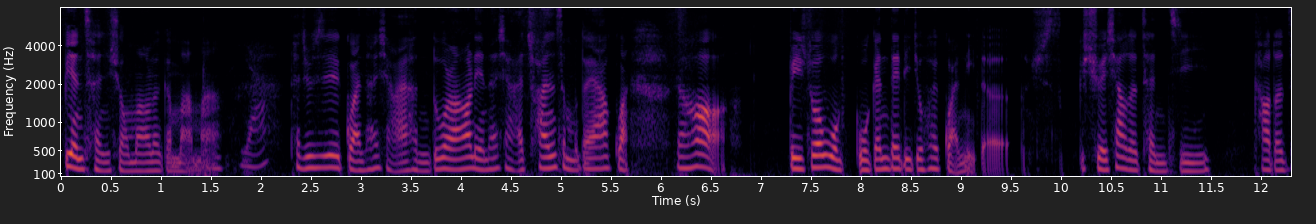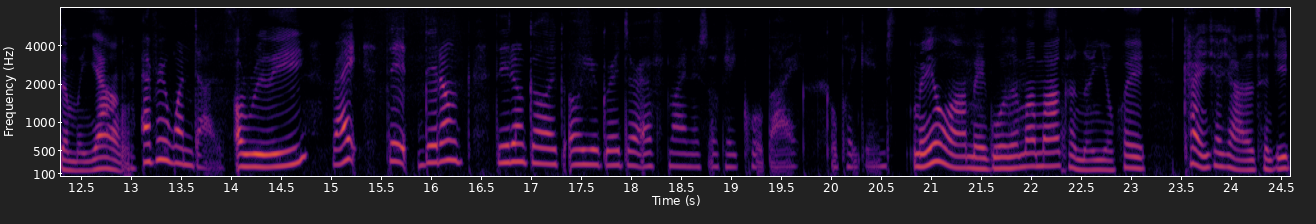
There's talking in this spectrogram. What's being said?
变成熊猫那个妈妈？Yeah. 他就是管他小孩很多，然后连他小孩穿什么都要管。然后，比如说我，我跟 Daddy 就会管你的学校的成绩考得怎么样。 Everyone does, Oh, really？ right? They they don't they don't go like, oh, your grades are F minus. Okay, cool, bye. Go play games. 没有啊，美国的妈妈可能也会看一下小孩的成绩，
